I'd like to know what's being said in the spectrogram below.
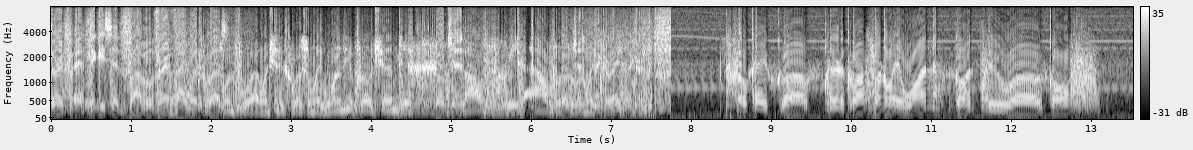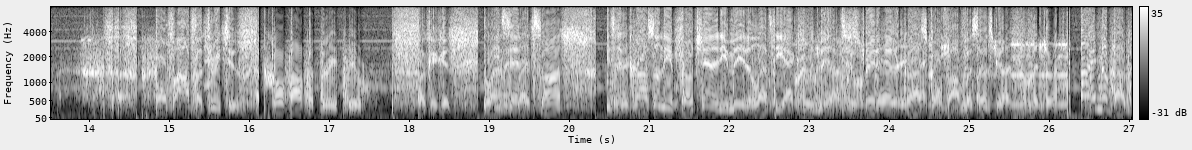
Verify, I think he said Bravo. Verify where to cross. One four, I want you to cross runway one of the approach end. Approach end. Golf to Alpha. Approach end. Make a right Okay, uh, cleared to cross runway 1, going to uh, Gulf, Golf Alpha 3-2. Golf Alpha 3-2. Okay, good. He said, he said cross on the approach end and you made a left. He actually made straight ahead across Golf Alpha, so it's good. All right, no problem.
